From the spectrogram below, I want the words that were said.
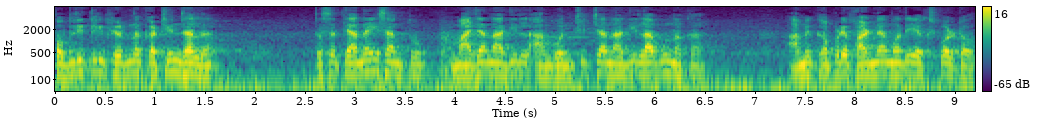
पब्लिकली फिरणं कठीण झालं तसं त्यांनाही सांगतो माझ्या नादी वंचितच्या नादी लागू नका. आम्ही कपडे फाडण्यामध्ये एक्सपर्ट आहोत.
